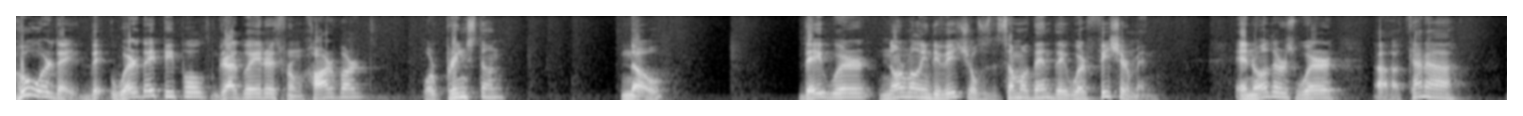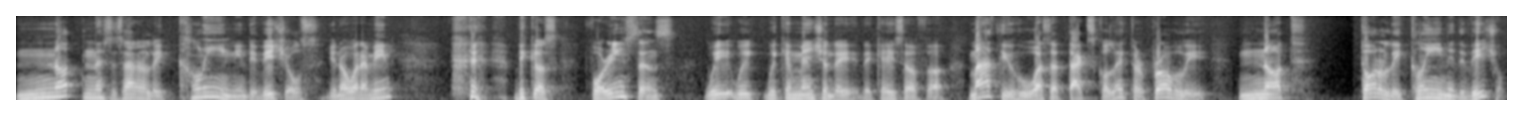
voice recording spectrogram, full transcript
Who were they? they? Were they people graduated from Harvard or Princeton? No. They were normal individuals. Some of them they were fishermen, and others were uh, kind of not necessarily clean individuals. You know what I mean? because, for instance, we, we, we can mention the, the case of uh, Matthew, who was a tax collector, probably not totally clean individual.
